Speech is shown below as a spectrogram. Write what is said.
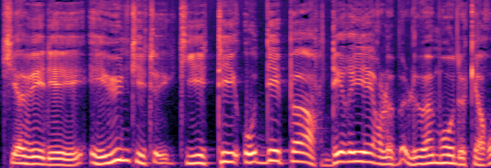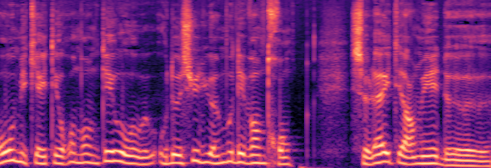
qui avait des, et une qui était, qui était au départ derrière le, le hameau de Carreau, mais qui a été remontée au- au-dessus du hameau des Ventrons. Cela était armé de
